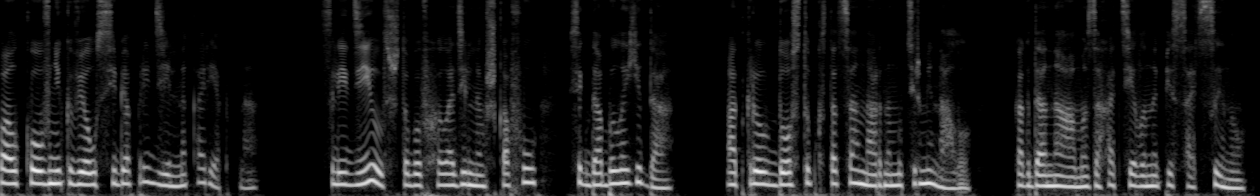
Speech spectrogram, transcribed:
полковник вел себя предельно корректно. Следил, чтобы в холодильном шкафу всегда была еда. Открыл доступ к стационарному терминалу, когда Наама захотела написать сыну —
